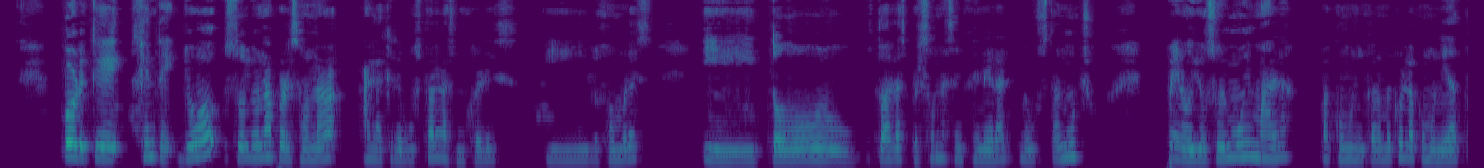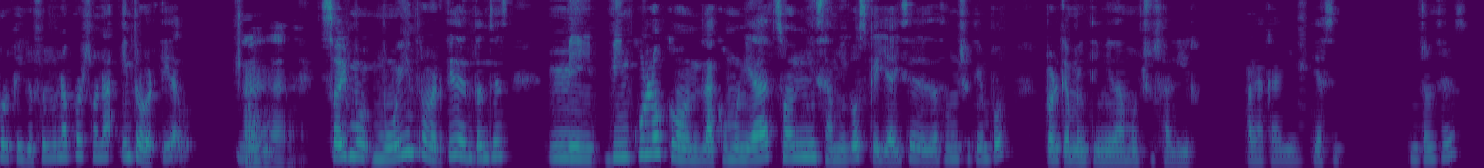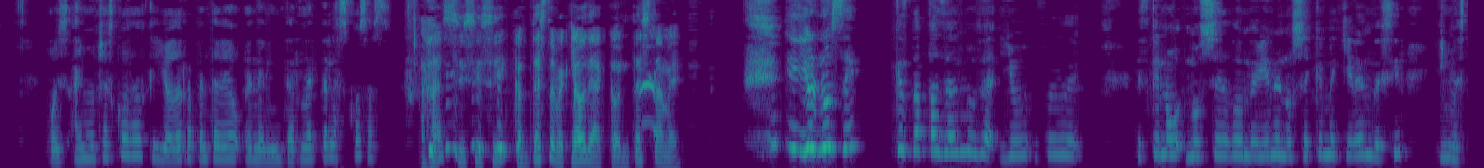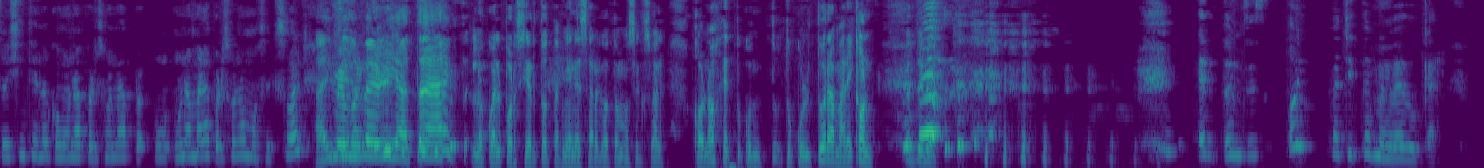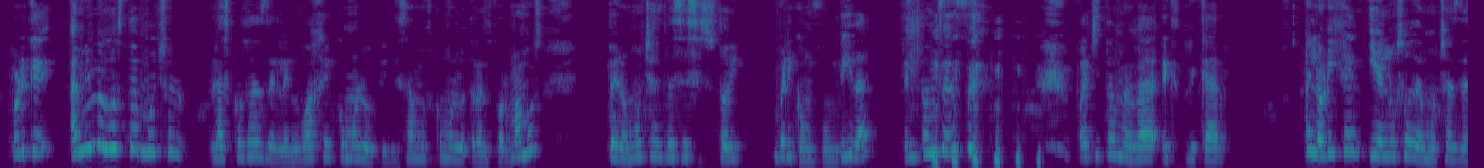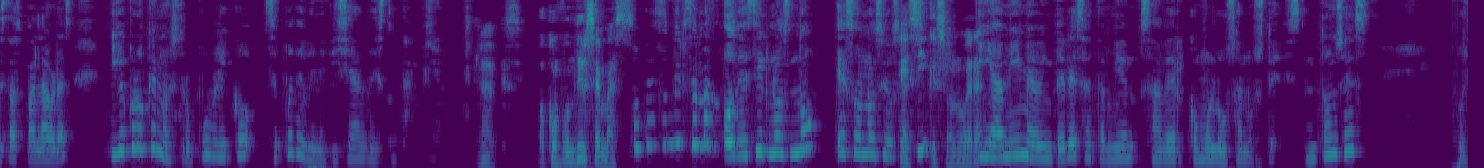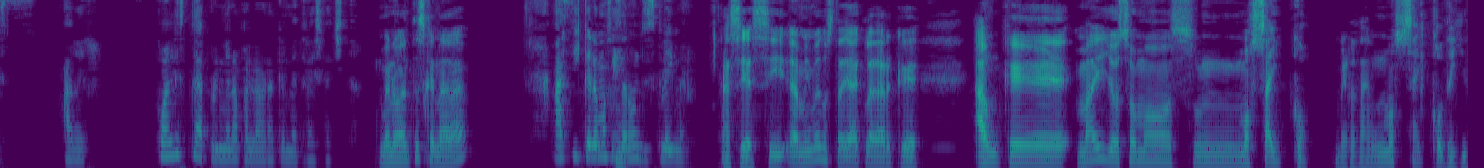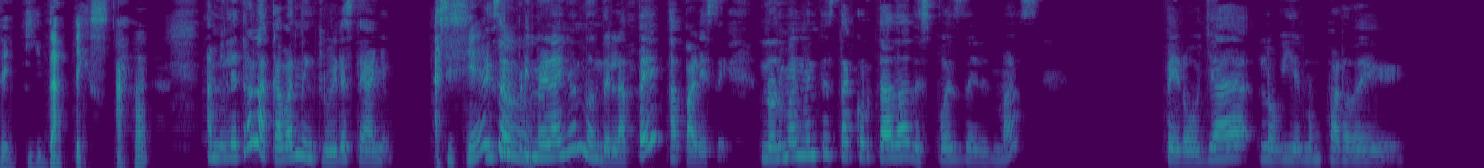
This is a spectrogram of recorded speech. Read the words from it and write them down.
Porque, gente, yo soy una persona a la que le gustan las mujeres y los hombres y todo, todas las personas en general me gustan mucho. Pero yo soy muy mala para comunicarme con la comunidad porque yo soy una persona introvertida, güey. Ah, soy muy, muy introvertida, entonces mi vínculo con la comunidad son mis amigos que ya hice desde hace mucho tiempo, porque me intimida mucho salir a la calle y así. Entonces, pues hay muchas cosas que yo de repente veo en el internet de las cosas. Ajá, sí, sí, sí. Contéstame, Claudia, contéstame. Y yo no sé qué está pasando, o sea, yo es que no, no sé de dónde viene, no sé qué me quieren decir, y me estoy sintiendo como una persona, una mala persona homosexual. I Me feel very attacked. Lo cual, por cierto, también es argot homosexual. Conoce tu, tu, tu cultura, maricón. Entonces, hoy Pachito me va a educar. Porque a mí me gustan mucho las cosas del lenguaje, cómo lo utilizamos, cómo lo transformamos, pero muchas veces estoy very confundida. Entonces, Pachito me va a explicar el origen y el uso de muchas de estas palabras. Y yo creo que nuestro público se puede beneficiar de esto también. Claro que sí. O confundirse más. O confundirse más, o decirnos, no, eso no se usa Es así. que eso no era. Y a mí me interesa también saber cómo lo usan ustedes. Entonces, pues, a ver, ¿cuál es la primera palabra que me traes, Fachita? Bueno, antes que nada, Así queremos hacer un disclaimer. Así es. Sí, a mí me gustaría aclarar que, aunque Mai y yo somos un mosaico, ¿verdad? Un mosaico de identidades. Ajá. A mi letra la acaban de incluir este año. Así es cierto. Es el primer año en donde la P aparece. Normalmente está cortada después del más. pero ya lo vi en un par de...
